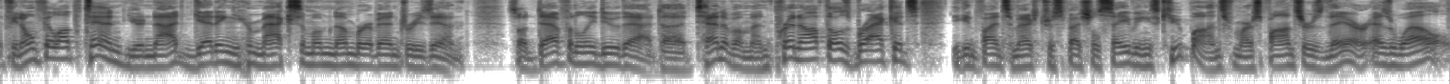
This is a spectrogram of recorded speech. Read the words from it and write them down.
if you don't fill out the 10, you're not getting your maximum number of entries in. So definitely do that. Uh, 10 of them and print off those brackets. You can find some extra special savings coupons from our sponsors there as well.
